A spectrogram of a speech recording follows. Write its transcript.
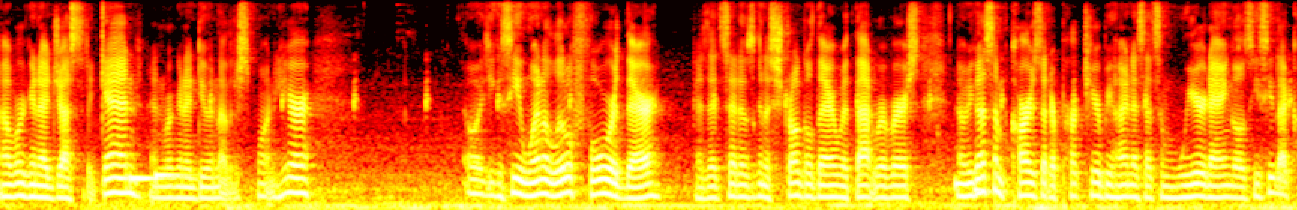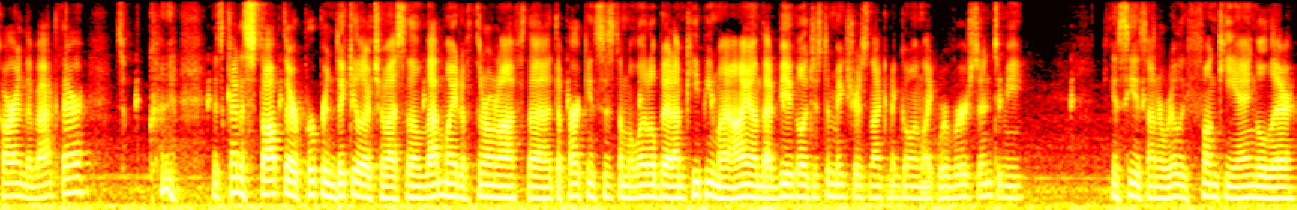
Uh, we're going to adjust it again, and we're going to do another spin here. Oh, as you can see, it went a little forward there because it said it was going to struggle there with that reverse. Now we got some cars that are parked here behind us at some weird angles. You see that car in the back there? It's, it's kind of stopped there perpendicular to us, so that might have thrown off the, the parking system a little bit. I'm keeping my eye on that vehicle just to make sure it's not going to go and like reverse into me. You can see it's on a really funky angle there.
